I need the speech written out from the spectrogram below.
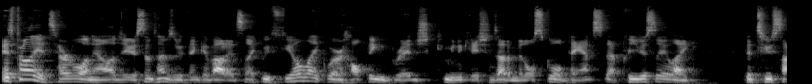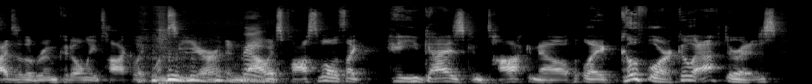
It's probably a terrible analogy, sometimes we think about it. It's like we feel like we're helping bridge communications out of middle school dance that previously, like, the two sides of the room could only talk like once a year, and right. now it's possible. It's like, hey, you guys can talk now. Like, go for it, go after it. Just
